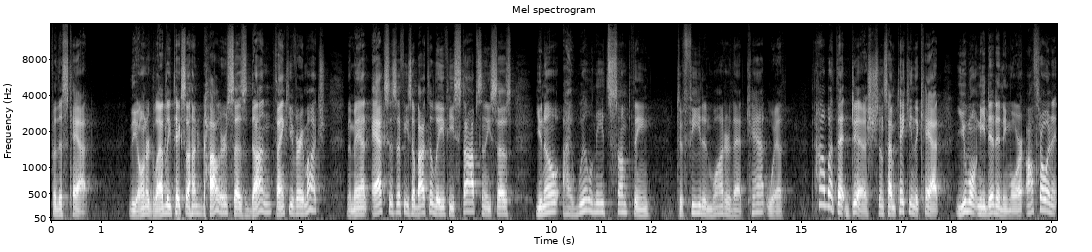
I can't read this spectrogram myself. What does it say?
for this cat. The owner gladly takes $100, says, Done, thank you very much. The man acts as if he's about to leave. He stops and he says, You know, I will need something to feed and water that cat with. How about that dish? Since I'm taking the cat, you won't need it anymore. I'll throw in an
